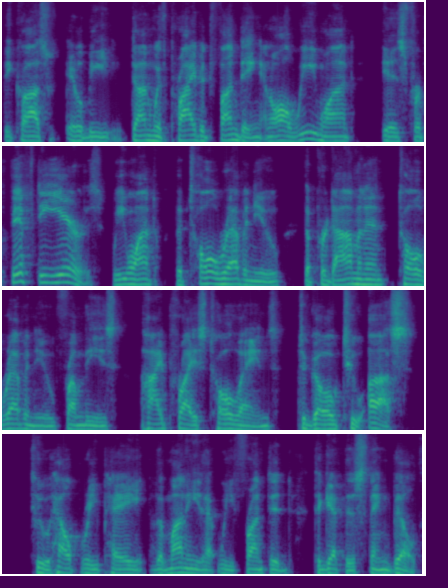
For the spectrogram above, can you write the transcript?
because it'll be done with private funding. And all we want is for 50 years, we want the toll revenue, the predominant toll revenue from these high priced toll lanes to go to us to help repay the money that we fronted to get this thing built.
